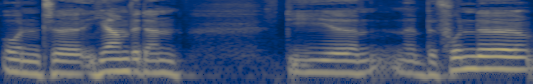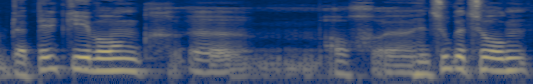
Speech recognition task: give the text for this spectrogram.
Und äh, hier haben wir dann die äh, Befunde der Bildgebung äh, auch äh, hinzugezogen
